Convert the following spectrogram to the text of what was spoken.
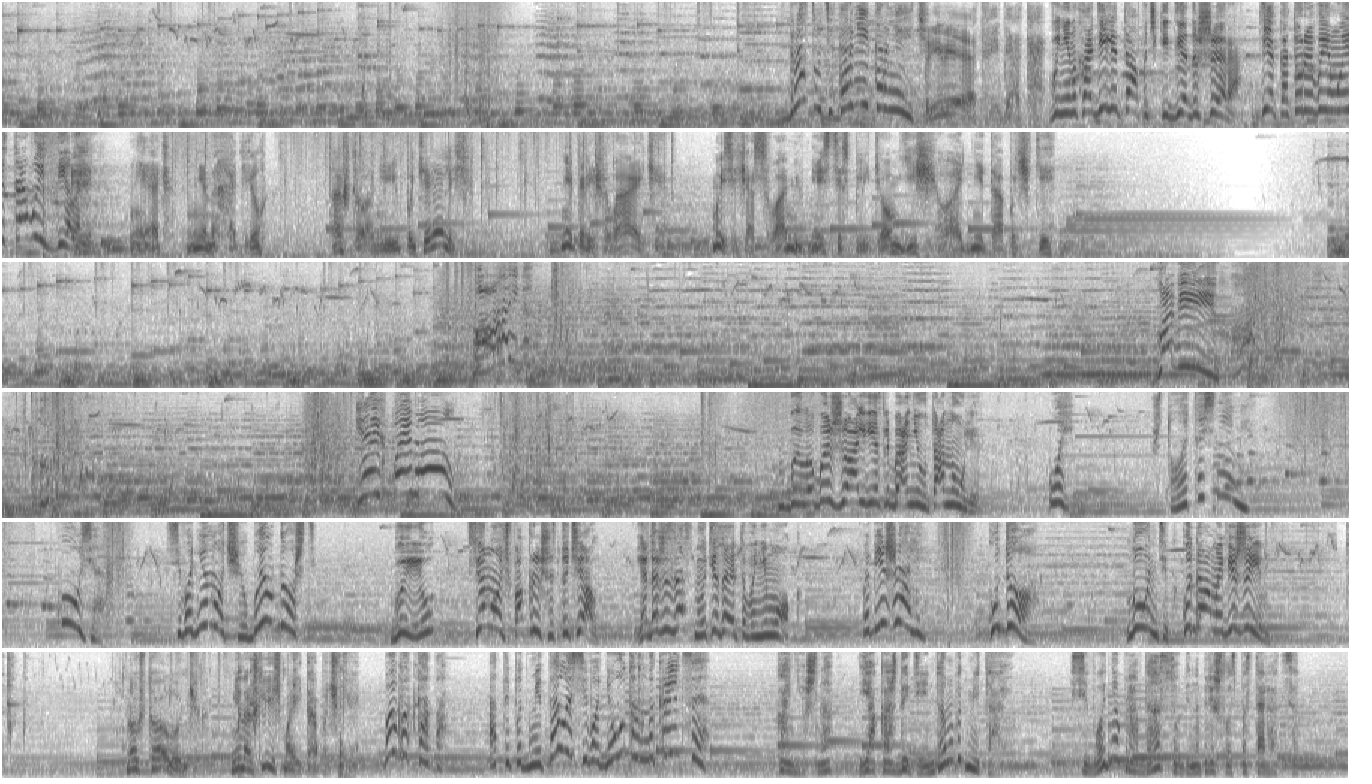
Здравствуйте, Корней Корнеич! Привет, ребята. Вы не находили тапочки деда Шера? Те, которые вы ему из травы сделали? Нет, не находил. А что, они и потерялись? Не переживайте. Мы сейчас с вами вместе сплетем еще одни тапочки. Жаль, если бы они утонули. Ой, что это с ними? Кузя, сегодня ночью был дождь? Был. Всю ночь по крыше стучал. Я даже заснуть из-за этого не мог. Побежали! Куда? Лунтик, куда мы бежим? Ну что, Лунтик, не нашлись мои тапочки? Баба Капа, а ты подметала сегодня утром на крыльце? Конечно, я каждый день там подметаю. Сегодня, правда, особенно пришлось постараться.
